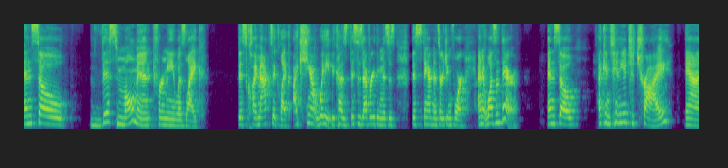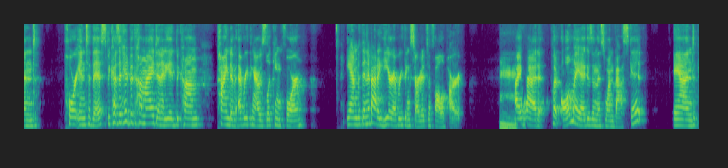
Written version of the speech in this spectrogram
And so this moment for me was like this climactic, like, I can't wait because this is everything. This is this thing I've been searching for. And it wasn't there. And so I continued to try and pour into this because it had become my identity. It had become kind of everything I was looking for. And within about a year, everything started to fall apart. Mm. I had put all my eggs in this one basket. And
